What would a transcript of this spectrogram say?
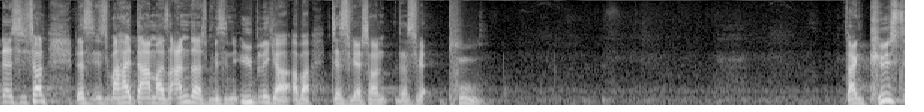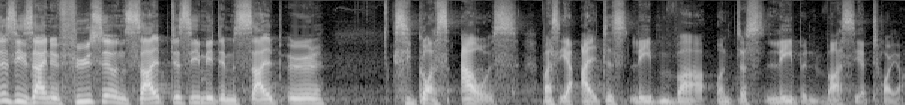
das ist schon, das war halt damals anders, ein bisschen üblicher. Aber das wäre schon, das wäre, puh. Dann küsste sie seine Füße und salbte sie mit dem Salböl. Sie goss aus, was ihr altes Leben war. Und das Leben war sehr teuer.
